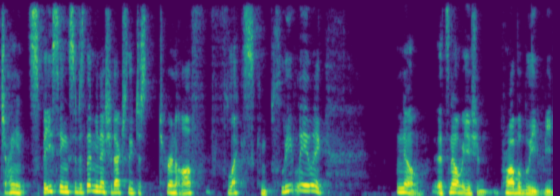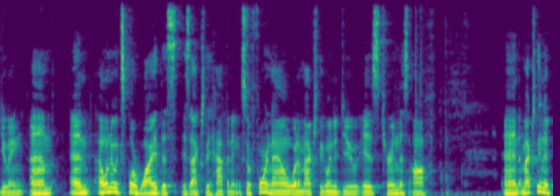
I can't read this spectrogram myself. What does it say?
giant spacing. So does that mean I should actually just turn off flex completely? Like, no, it's not what you should probably be doing. Um, and I want to explore why this is actually happening. So for now, what I'm actually going to do is turn this off. And I'm actually going to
